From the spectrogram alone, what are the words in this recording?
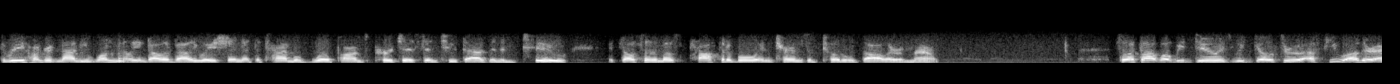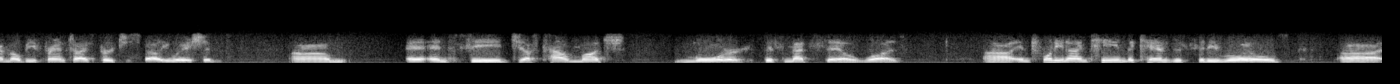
$391 million valuation at the time of Wilpon's purchase in 2002. It's also the most profitable in terms of total dollar amount. So I thought what we'd do is we'd go through a few other MLB franchise purchase valuations um, and, and see just how much more this Mets sale was. Uh, in 2019, the Kansas City Royals uh,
